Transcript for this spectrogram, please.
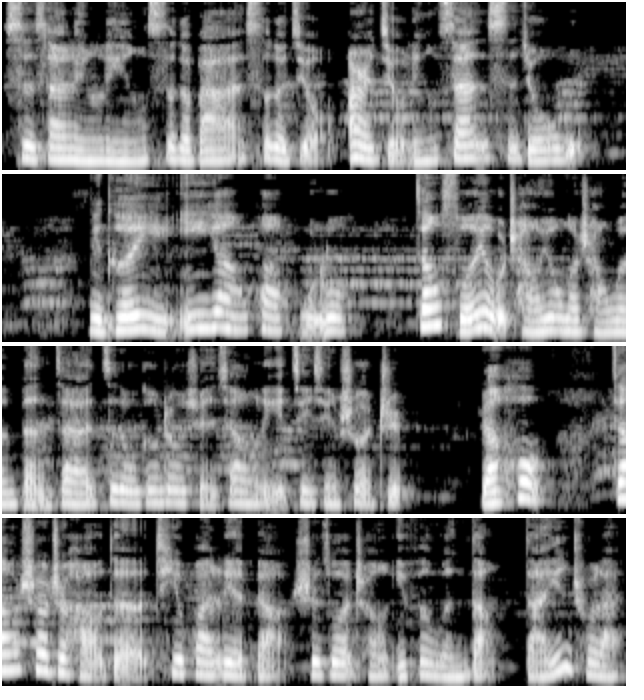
四三零零四个八四个九二九零三四九五。你可以一样画葫芦，将所有常用的长文本在自动更正选项里进行设置，然后将设置好的替换列表视作成一份文档，打印出来，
